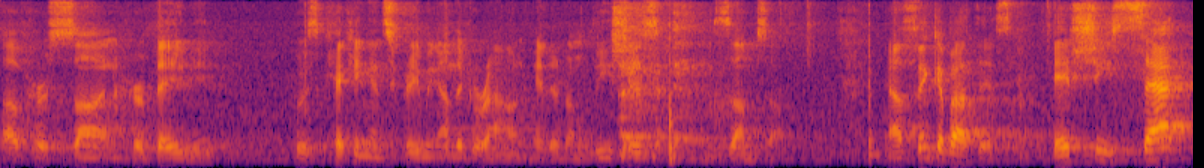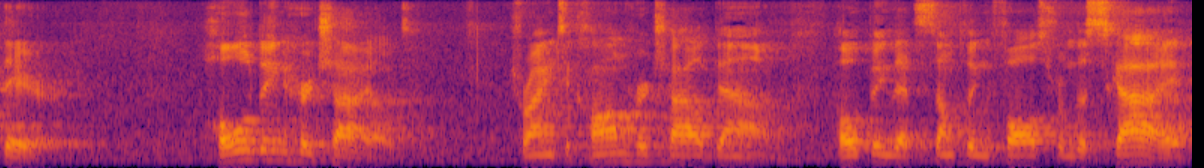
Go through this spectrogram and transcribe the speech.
of her son, her baby, who is kicking and screaming on the ground, and it unleashes Zamzam. Now, think about this. If she sat there holding her child, trying to calm her child down, hoping that something falls from the sky,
